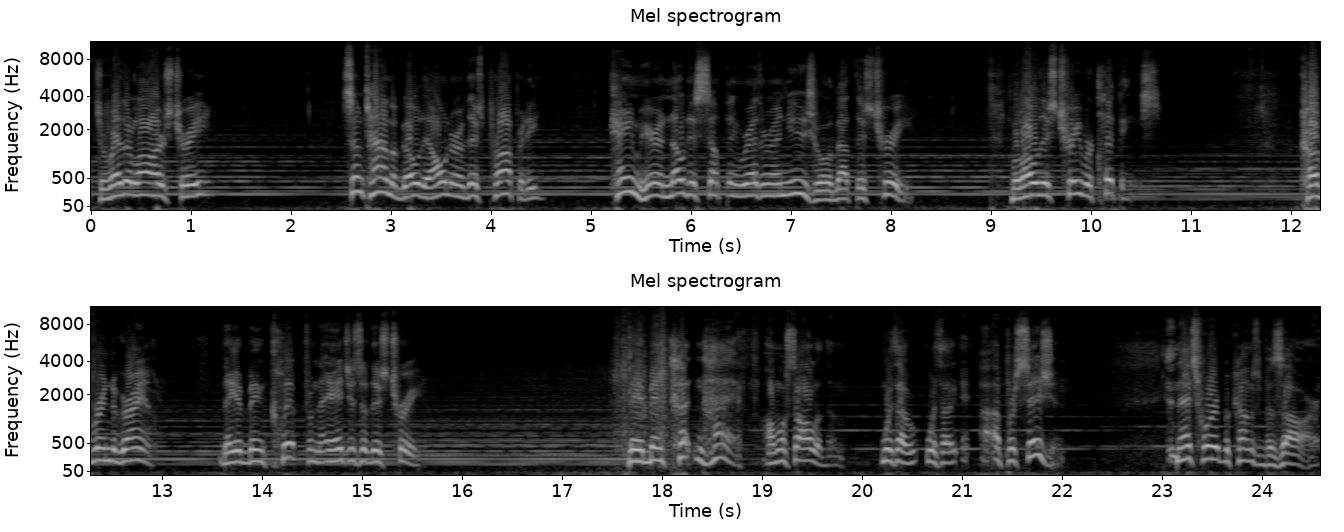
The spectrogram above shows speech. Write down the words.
It's a rather large tree. Some time ago, the owner of this property came here and noticed something rather unusual about this tree. Below this tree were clippings covering the ground. They had been clipped from the edges of this tree. They had been cut in half, almost all of them, with a, with a, a precision. And that's where it becomes bizarre.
